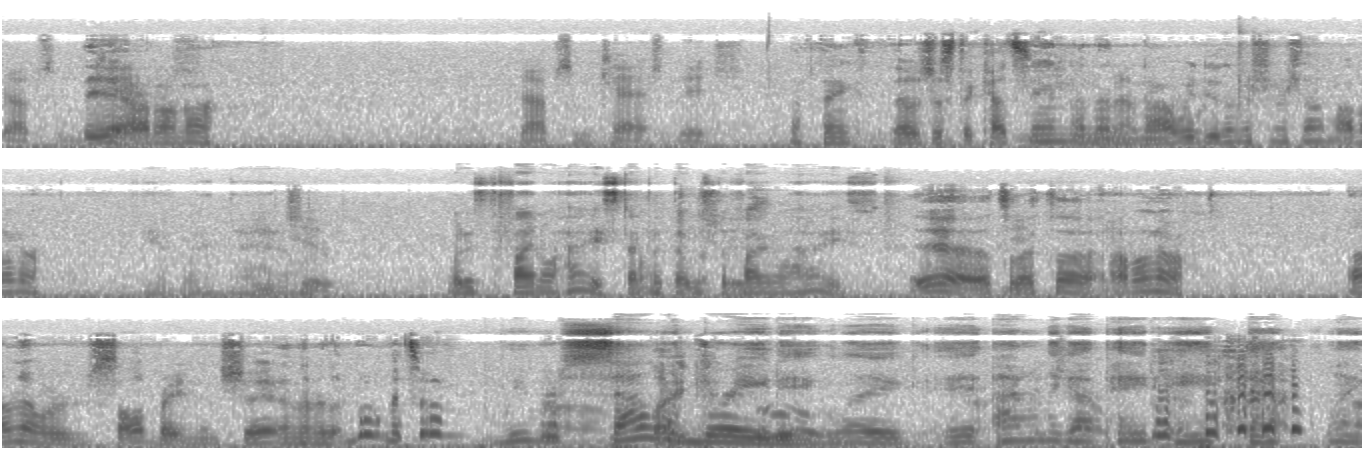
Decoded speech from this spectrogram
drop some. Yeah, I don't know. Drop some cash, bitch. I think that was just a cutscene, and then now we do the mission or something? I don't know. Yeah, what the You hell? too. What is the final heist? I thought that was the final heist. Yeah, that's what I thought. I don't know. I don't know, we're celebrating and shit, and then we're like, boom, it's him! We were Oh. celebrating. Like, it, I only got paid eight. That, like, you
